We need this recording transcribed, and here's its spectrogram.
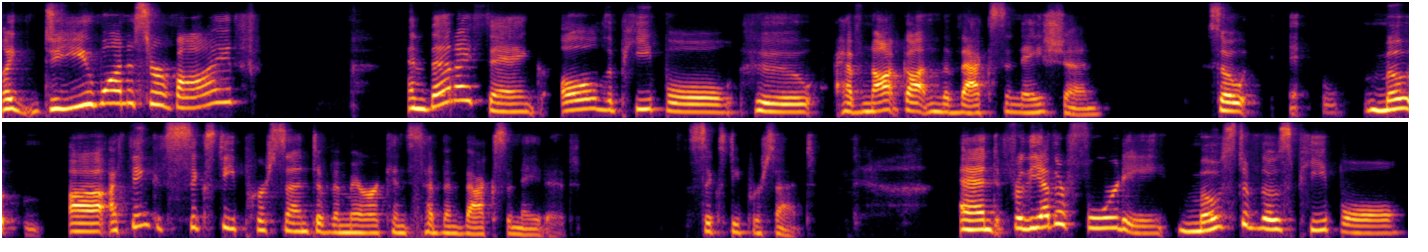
Like, do you want to survive? And then I think all the people who have not gotten the vaccination. So, mo- uh, I think 60% of Americans have been vaccinated. 60%. And for the other 40, most of those people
